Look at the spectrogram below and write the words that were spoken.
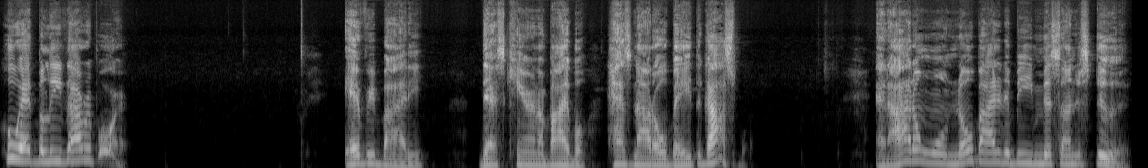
who had believed our report? Everybody that's carrying a Bible has not obeyed the gospel. And I don't want nobody to be misunderstood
